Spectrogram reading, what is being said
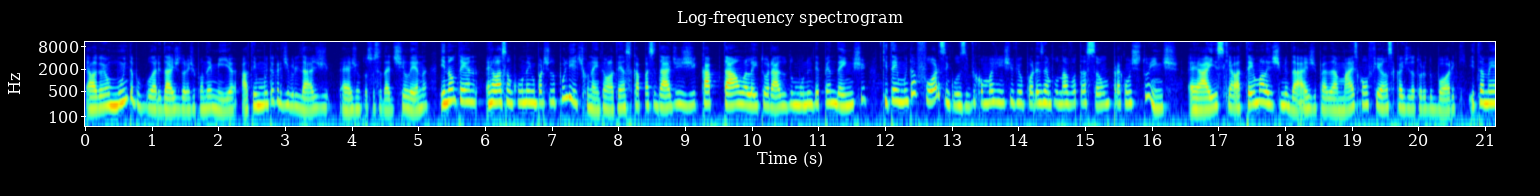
ela ganhou muita popularidade durante a pandemia, ela tem muita credibilidade é, junto à sociedade chilena e não tem relação com nenhum partido político, né? Então ela tem essa capacidade de captar um eleitorado do mundo independente que tem muita força, inclusive como a gente viu, por exemplo, na votação para constituinte. É, a Isquia, ela tem uma legitimidade para dar mais confiança à candidatura do Boric e também,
